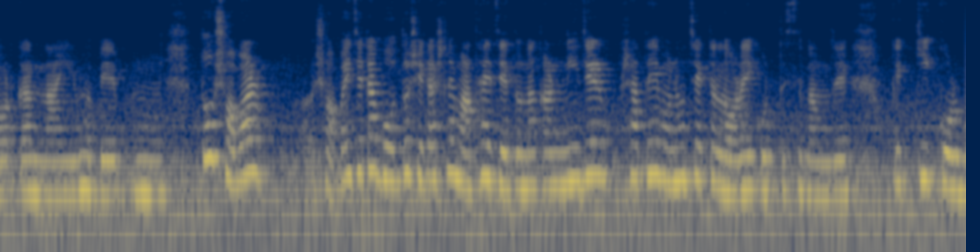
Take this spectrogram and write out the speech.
দরকার নাই এভাবে তো সবার সবাই যেটা বলতো সেটা আসলে মাথায় যেত না। কারণ নিজের সাথেই মনে হচ্ছে একটা লড়াই করতেছিলাম যে ওকে কি করব,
